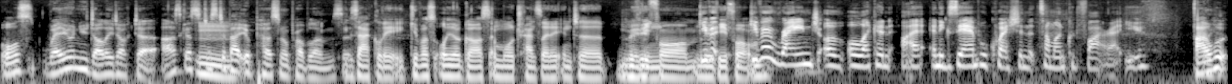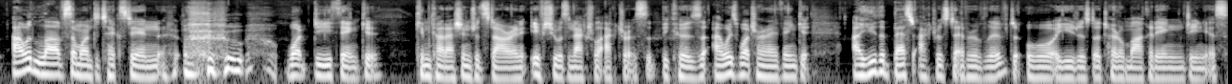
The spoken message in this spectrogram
also, We're your new dolly doctor. Ask us just Mm. about your personal problems. exactly, give us all your goss and we'll translate it into Movie movie, form. give movie it, form. give a range of or like an uh, an example question that someone could fire at you. I would I would love someone to text in what do you think Kim Kardashian should star in if she was an actual actress because I always watch her and I think are you the best actress to ever have lived or are you just a total marketing genius?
